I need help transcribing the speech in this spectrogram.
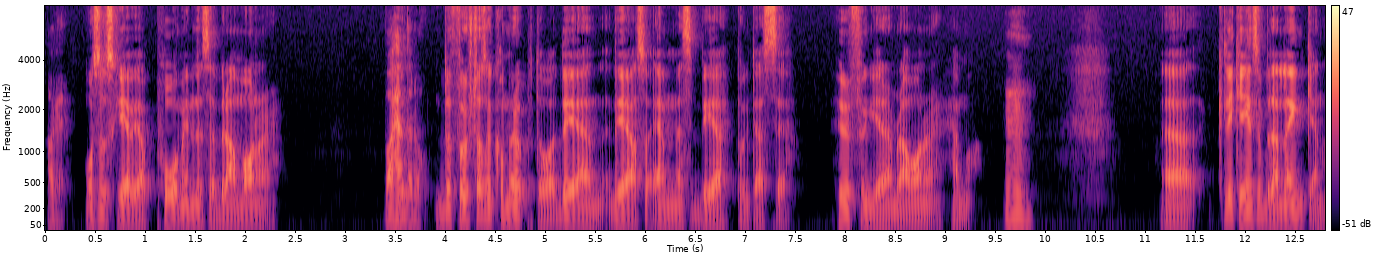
Okej, och så skrev jag påminnelse brandvarnare. vad händer då? Det första som kommer upp då det är, en, det är alltså msb.se. Hur fungerar en brandvarnare hemma? Mm. Eh, klicka in sig på den länken.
